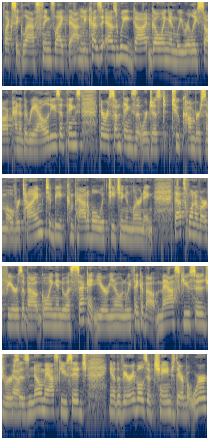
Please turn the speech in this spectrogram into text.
Plexiglass, things like that. Mm-hmm. Because as we got going and we really saw kind of the realities of things, there were some things that were just too cumbersome over time to be compatible with teaching and learning learning. That's one of our fears about going into a second year. You know, when we think about mask usage versus yeah. no mask usage, you know, the variables have changed there, but we're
